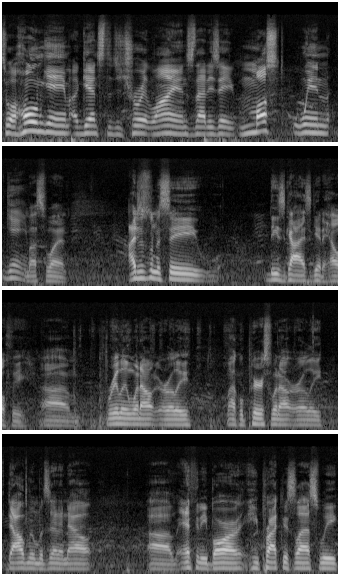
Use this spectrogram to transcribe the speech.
to a home game against the Detroit Lions, that is a must-win game. Must win. I just want to see these guys get healthy. Um, Breeland went out early. Michael Pierce went out early. Dalvin was in and out. Um, Anthony Barr, he practiced last week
